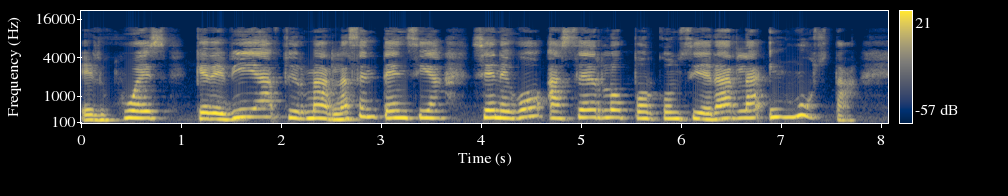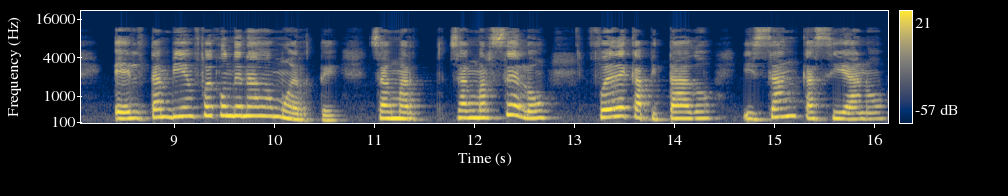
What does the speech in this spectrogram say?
El juez que debía firmar la sentencia, se negó a hacerlo por considerarla injusta. Él también fue condenado a muerte. San, San Marcelo fue decapitado y San Casiano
